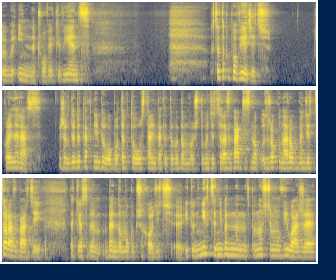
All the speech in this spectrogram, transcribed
jakby inny człowiek, więc chcę tylko powiedzieć kolejny raz, że gdyby tak nie było, bo ten, kto ustali datę, to wiadomo, że to będzie coraz bardziej, z roku na rok będzie coraz bardziej takie osoby będą mogły przychodzić. I tu nie chcę, nie będę z pewnością mówiła, że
